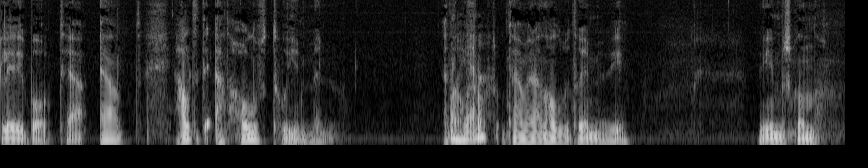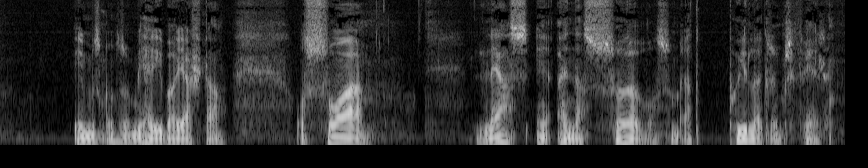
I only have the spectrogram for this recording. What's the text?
glede på, til at jeg halte det et halv timen. Et halv timen, det var en halvtøymen vi, vi imeskund, imeskund som vi hei på bare hjertet. Og så les jeg en søv som er pilgrimsferien.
